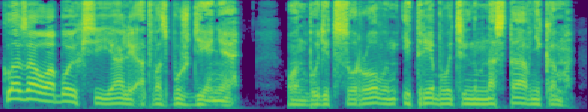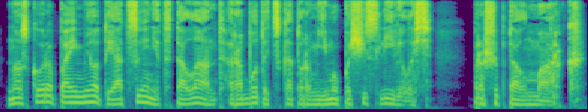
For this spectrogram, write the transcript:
Глаза у обоих сияли от возбуждения. Он будет суровым и требовательным наставником, но скоро поймет и оценит талант, работать с которым ему посчастливилось. — прошептал Марк.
